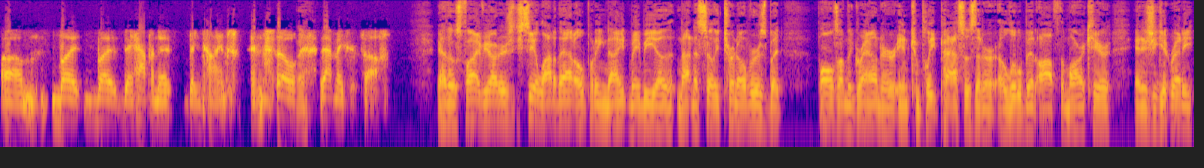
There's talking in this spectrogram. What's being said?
Um, but but they happen at big times, and so that makes it tough. Yeah, those five yarders. You see a lot of that opening night. Maybe uh, not necessarily turnovers, but balls on the ground or incomplete passes that are a little bit off the mark here. And as you get ready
